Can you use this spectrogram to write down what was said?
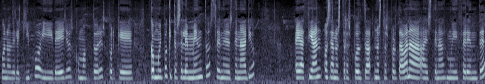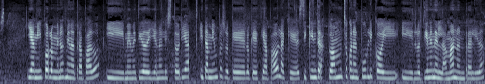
bueno, del equipo y de ellos como actores porque con muy poquitos elementos en el escenario eh, hacían, o sea, nos, nos transportaban a, escenas muy diferentes y a mí por lo menos me han atrapado y me he metido de lleno en la historia y también pues lo que, lo que decía Paola, que sí que interactúan mucho con el público y, y lo tienen en la mano en realidad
